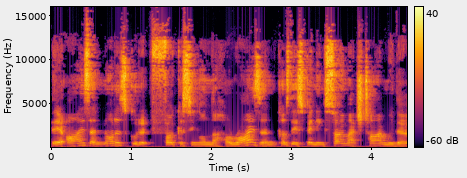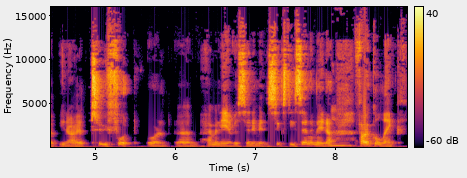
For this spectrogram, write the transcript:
their eyes are not as good at focusing on the horizon because they're spending so much time with a you know a two foot or um, how many of a centimeter 60 centimeter mm. focal length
